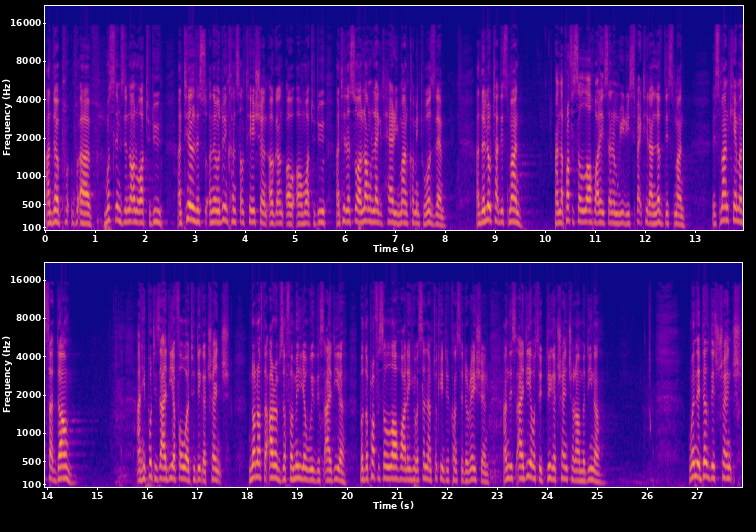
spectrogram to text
And the uh, Muslims did not know what to do until this, and they were doing consultation on, on, on what to do until they saw a long-legged, hairy man coming towards them. And they looked at this man, and the Prophet ﷺ really respected and loved this man. This man came and sat down, and he put his idea forward to dig a trench. None of the Arabs are familiar with this idea, but the Prophet ﷺ took it into consideration, and this idea was to dig a trench around Medina. When they dug this trench,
